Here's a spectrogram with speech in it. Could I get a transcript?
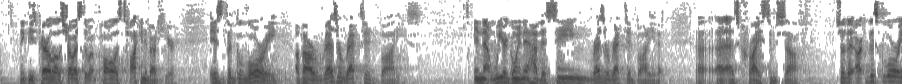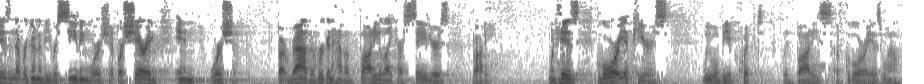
I think these parallels show us that what Paul is talking about here is the glory of our resurrected bodies, in that we are going to have the same resurrected body that, uh, as Christ Himself. So that our, this glory isn't that we're going to be receiving worship or sharing in worship, but rather we're going to have a body like our Savior's body. When His glory appears, we will be equipped with bodies of glory as well.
